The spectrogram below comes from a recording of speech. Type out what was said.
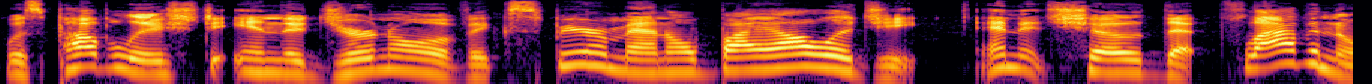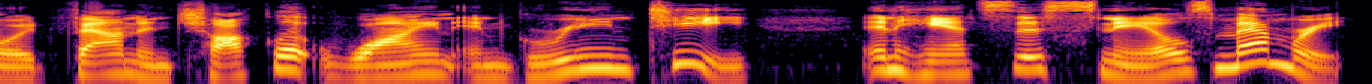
was published in the Journal of Experimental Biology, and it showed that flavonoid found in chocolate, wine, and green tea enhances snails' memory.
